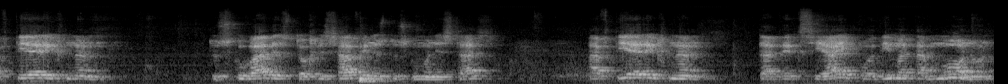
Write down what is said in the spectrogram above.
Αυτοί έριχναν τους κουβάδες, το χρυσάφινο στους κομμουνιστάς, αυτοί έριχναν τα δεξιά υποδήματα μόνον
